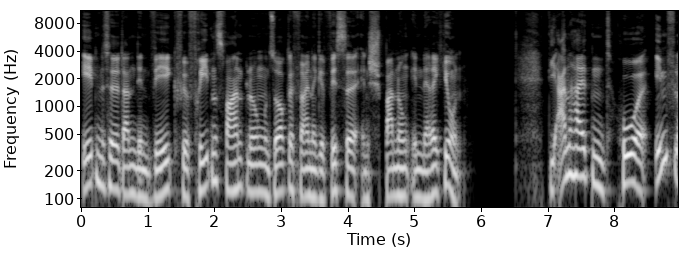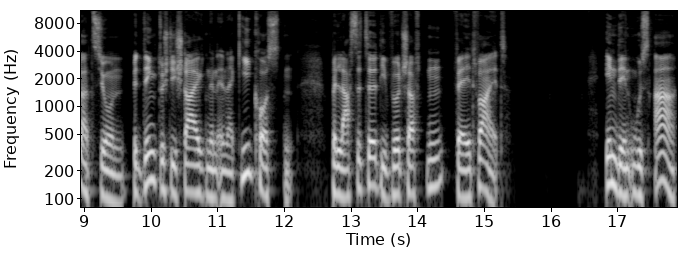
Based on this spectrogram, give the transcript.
ebnete dann den Weg für Friedensverhandlungen und sorgte für eine gewisse Entspannung in der Region. Die anhaltend hohe Inflation, bedingt durch die steigenden Energiekosten, belastete die Wirtschaften weltweit. In den USA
